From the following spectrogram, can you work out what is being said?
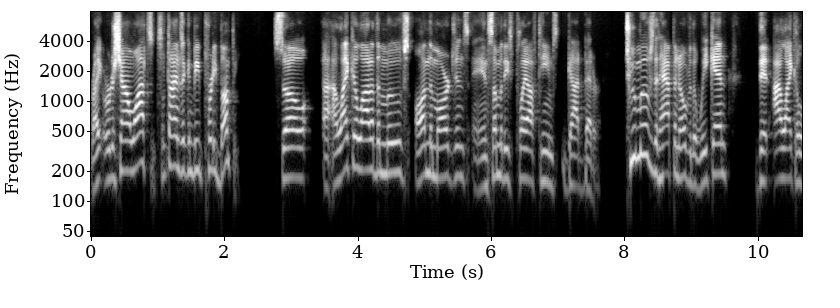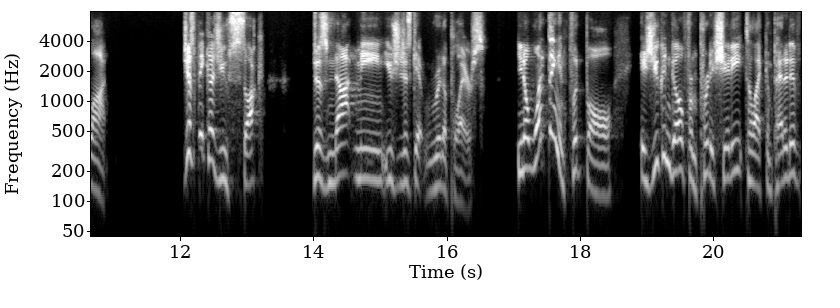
right? Or Deshaun Watson. Sometimes it can be pretty bumpy. So uh, I like a lot of the moves on the margins, and some of these playoff teams got better. Two moves that happened over the weekend that I like a lot. Just because you suck does not mean you should just get rid of players. You know, one thing in football is you can go from pretty shitty to like competitive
